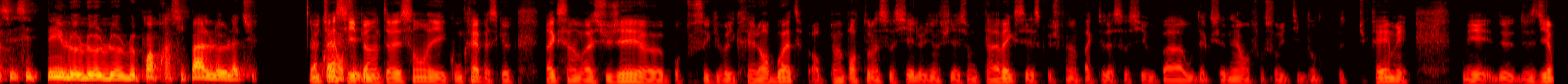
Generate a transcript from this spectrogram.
c'était le, le, le, point principal là-dessus. c'est hyper intéressant et concret parce que c'est vrai que c'est un vrai sujet pour tous ceux qui veulent créer leur boîte. Alors, peu importe ton associé, le lien de filiation que tu as avec, c'est est-ce que je fais un pacte d'associé ou pas, ou d'actionnaire en fonction du type d'entreprise que tu crées, mais, mais de, de se dire,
